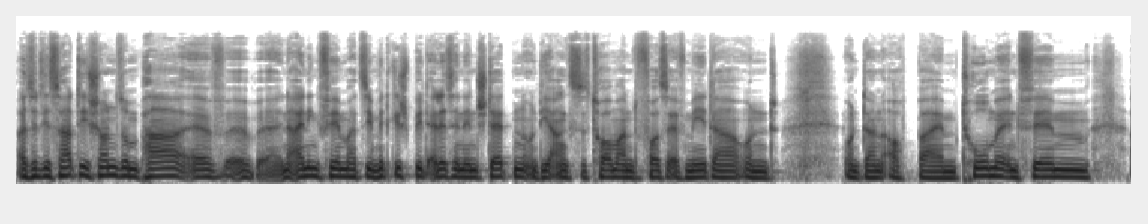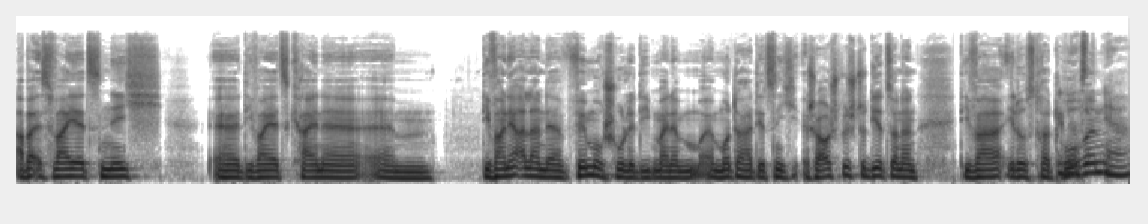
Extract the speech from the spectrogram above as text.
also das hat die schon so ein paar, äh, in einigen Filmen hat sie mitgespielt, Alice in den Städten und die Angst des Tormann, Voss Elfmeter und, und dann auch beim Tome in Filmen. Aber es war jetzt nicht, äh, die war jetzt keine, ähm, die waren ja alle an der Filmhochschule. Die meine Mutter hat jetzt nicht Schauspiel studiert, sondern die war Illustratorin Illust- ja.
